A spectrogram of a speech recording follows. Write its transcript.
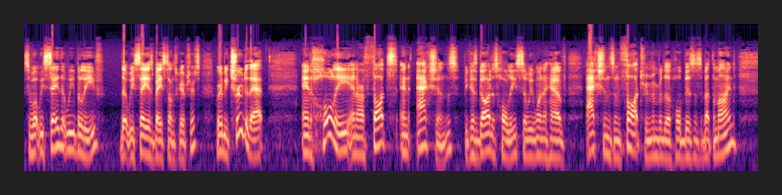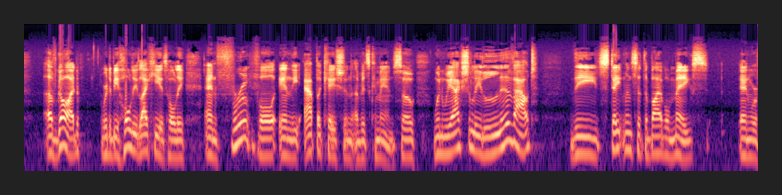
so what we say that we believe, that we say is based on scriptures, we're to be true to that and holy in our thoughts and actions because God is holy, so we want to have actions and thoughts. Remember the whole business about the mind of God. We're to be holy like He is holy and fruitful in the application of its commands. So when we actually live out the statements that the Bible makes, and we're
